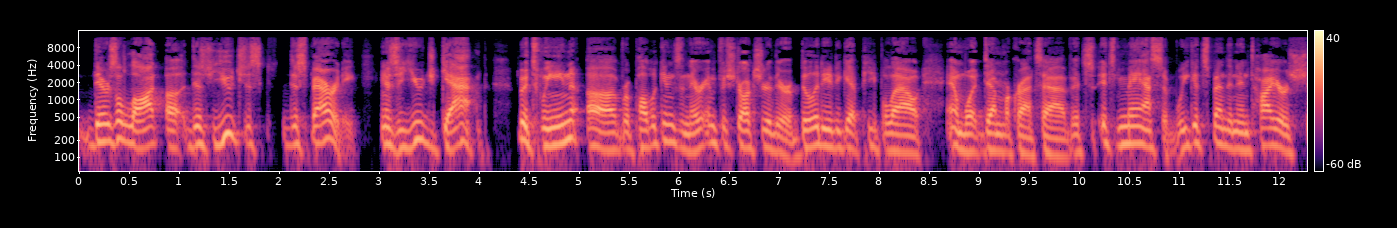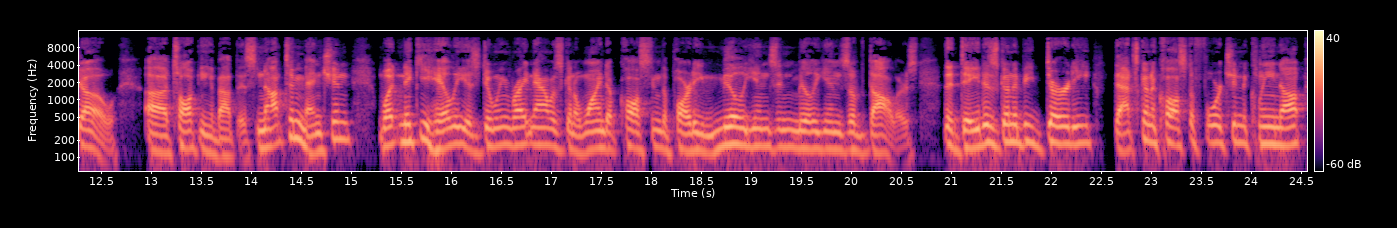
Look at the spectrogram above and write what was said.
there's a lot, uh, there's huge dis- disparity. There's a huge gap between uh, Republicans and their infrastructure, their ability to get people out, and what Democrats have. It's it's massive. We could spend an entire show uh, talking about this. Not to mention what Nikki Haley is doing right now is going to wind up costing the party millions and millions of dollars. The data is going to be dirty. That's going to cost a fortune to clean up.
